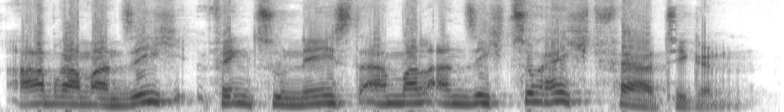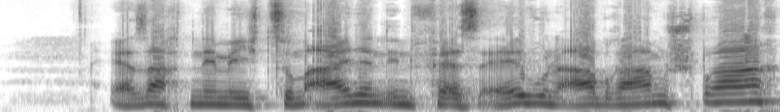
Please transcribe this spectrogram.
Abraham an sich fängt zunächst einmal an, sich zu rechtfertigen. Er sagt nämlich zum einen in Vers 11, und Abraham sprach,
